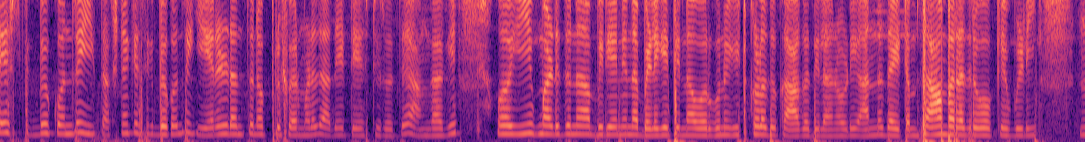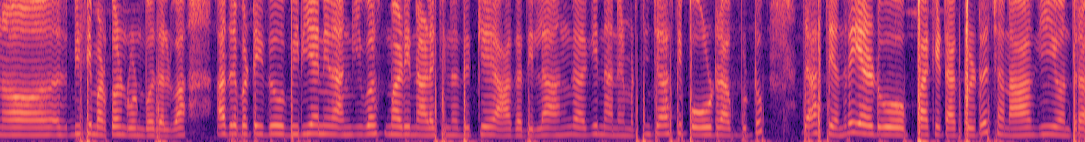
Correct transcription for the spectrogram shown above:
ಟೇಸ್ಟ್ ಸಿಗಬೇಕು ಅಂದರೆ ಈಗ ತಕ್ಷಣಕ್ಕೆ ಸಿಗಬೇಕು ಅಂದರೆ ಎರಡಂತೂ ನಾವು ಪ್ರಿಫರ್ ಮಾಡಿದ್ರೆ ಅದೇ ಟೇಸ್ಟ್ ಇರುತ್ತೆ. ಹಂಗಾಗಿ ಈಗ ಈಗ ಮಾಡಿದ್ದನ್ನ ಬಿರಿಯಾನಿನ ಬೆಳಗ್ಗೆ ತಿನ್ನೋವರೆಗೂ ಇಟ್ಕೊಳ್ಳೋದಕ್ಕೆ ಆಗೋದಿಲ್ಲ ನೋಡಿ. ಅನ್ನದ ಐಟಮ್ ಸಾಂಬಾರಾದರೆ ಓಕೆ ಬಿಡಿ. ಬಿಸಿ ಮಾಡ್ಕೊಂಡು ಉಣ್ಬೋದಲ್ವ? ಆದರೆ ಬಟ್ ಇದು ಬಿರಿಯಾನಿನ ಹಂಗೆ ಇವತ್ತು ಮಾಡಿ ನಾಳೆ ತಿನ್ನೋದಕ್ಕೆ ಆಗೋದಿಲ್ಲ. ಹಂಗಾಗಿ ನಾನೇನು ಮಾಡ್ತೀನಿ, ಜಾಸ್ತಿ ಪೌಡ್ರ್ ಹಾಕ್ಬಿಟ್ಟು, ಜಾಸ್ತಿ ಅಂದರೆ ಎರಡು ಪ್ಯಾಕೆಟ್ ಹಾಕ್ಬಿಟ್ರೆ ಚೆನ್ನಾಗಿ ಒಂಥರ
